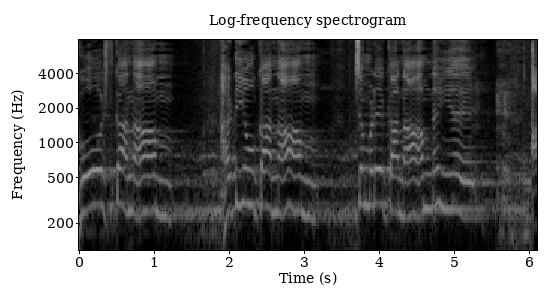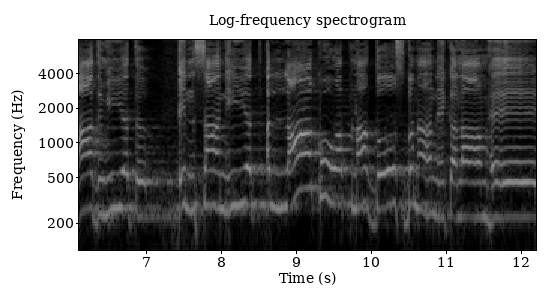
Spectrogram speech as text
گوشت کا نام، ہڈیوں کا نام چمڑے کا نام نہیں ہے۔ آدمیت، انسانیت اللہ کو اپنا دوست بنانے کا نام ہے۔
